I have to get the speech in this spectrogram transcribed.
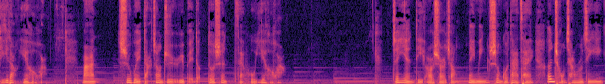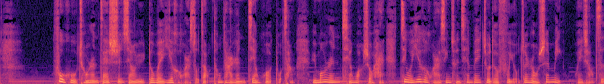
抵挡耶和华。马是为打仗之日预备的，得胜在乎耶和华。箴言第二十二章：美名胜过大财，恩宠强如金银。富户穷人在世相遇，都为耶和华所造。通达人见祸躲藏，愚蒙人前往受害。敬畏耶和华，心存谦卑，就得富有尊荣，生命为赏赐。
